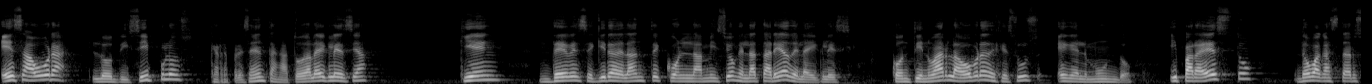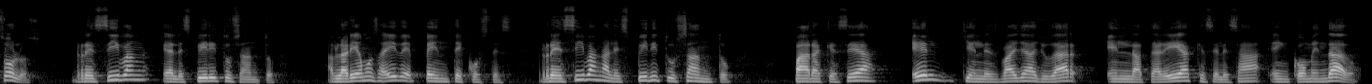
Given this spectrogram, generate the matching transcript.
Es ahora los discípulos que representan a toda la iglesia quien debe seguir adelante con la misión, en la tarea de la iglesia, continuar la obra de Jesús en el mundo. Y para esto no van a estar solos, reciban el Espíritu Santo. Hablaríamos ahí de Pentecostés. Reciban al Espíritu Santo para que sea Él quien les vaya a ayudar en la tarea que se les ha encomendado.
